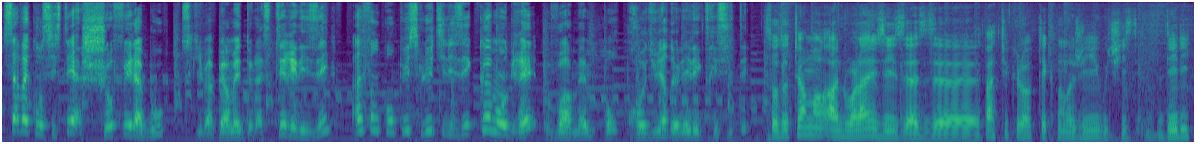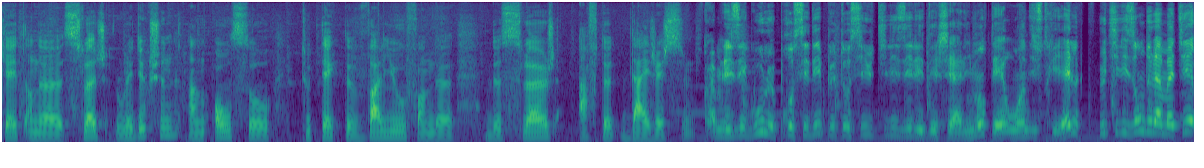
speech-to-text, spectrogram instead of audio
ça va consister à chauffer la boue, ce qui va permettre de la stériliser, afin qu'on puisse l'utiliser comme engrais, voire même pour produire de l'électricité. So the thermal hydrolysis is a particular technology which is dedicated on the sludge reduction and also to take the value from the, the sludge after digestion. Comme les égouts, le procédé peut aussi utiliser les déchets alimentaires ou industriels, utilisant de la matière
